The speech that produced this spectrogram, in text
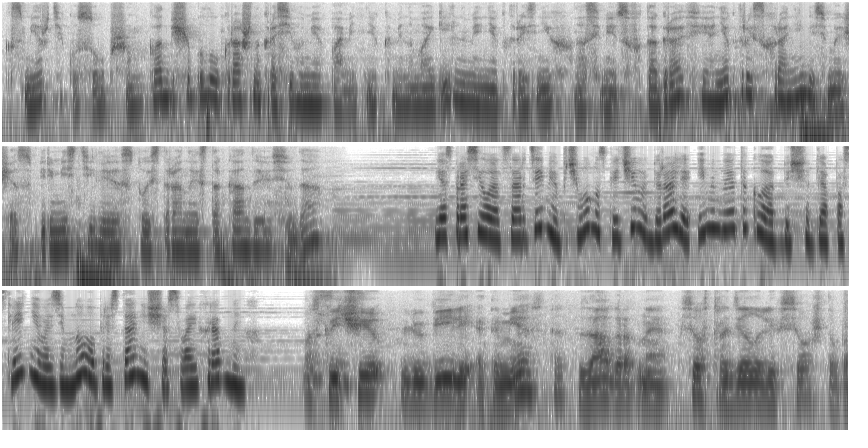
к смерти, к усопшим. Кладбище было украшено красивыми памятниками на могильными. Некоторые из них у нас имеются фотографии, а некоторые сохранились. Мы их сейчас переместили с той стороны эстакады сюда. Я спросила отца Артемия, почему москвичи выбирали именно это кладбище для последнего земного пристанища своих родных – Москвичи любили это место загородное. Сестры делали все, чтобы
